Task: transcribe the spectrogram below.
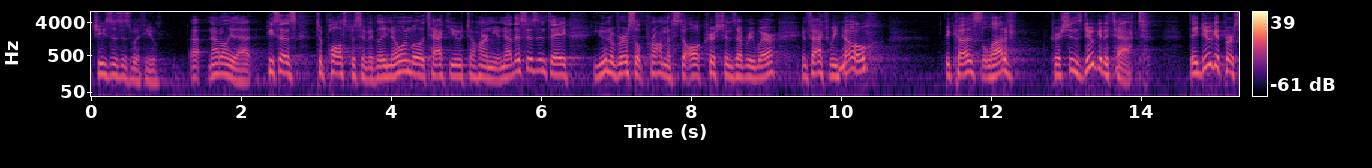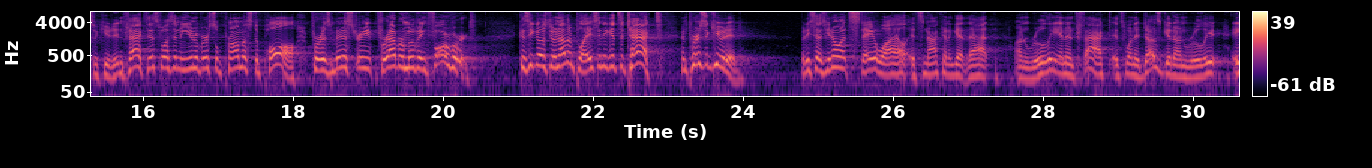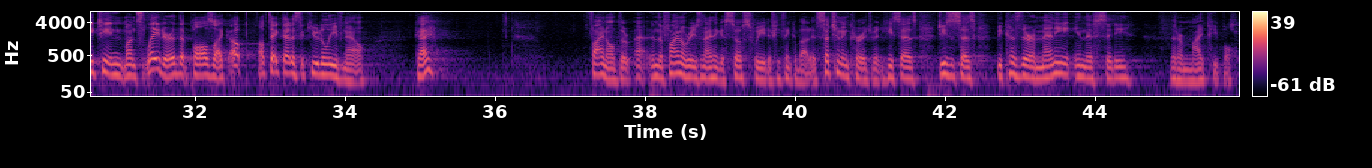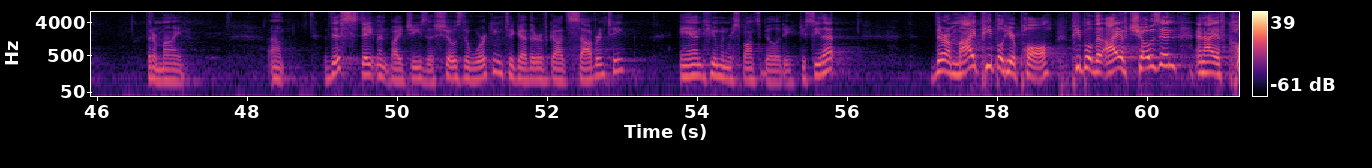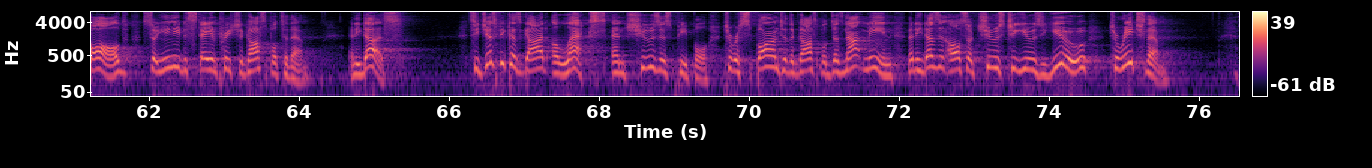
Jesus is with you. Uh, not only that, he says to Paul specifically, no one will attack you to harm you. Now, this isn't a universal promise to all Christians everywhere. In fact, we know because a lot of Christians do get attacked. They do get persecuted. In fact, this wasn't a universal promise to Paul for his ministry forever moving forward, because he goes to another place and he gets attacked and persecuted. But he says, you know what, stay a while. It's not going to get that unruly. And in fact, it's when it does get unruly, 18 months later, that Paul's like, oh, I'll take that as the cue to leave now. Okay? Final, the, uh, and the final reason I think is so sweet if you think about it, it's such an encouragement. He says, Jesus says, because there are many in this city that are my people, that are mine. Um, this statement by Jesus shows the working together of God's sovereignty and human responsibility. Do you see that? There are my people here, Paul, people that I have chosen and I have called, so you need to stay and preach the gospel to them. And he does. See, just because God elects and chooses people to respond to the gospel does not mean that He doesn't also choose to use you to reach them.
